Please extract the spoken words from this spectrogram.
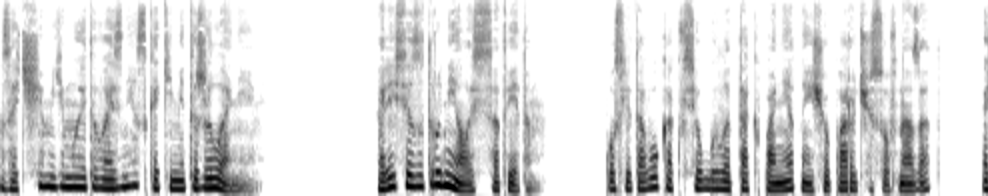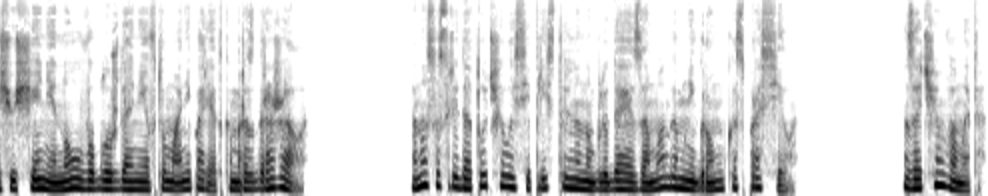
Зачем ему эта возня с какими-то желаниями? Олеся затруднялась с ответом. После того, как все было так понятно еще пару часов назад, ощущение нового блуждания в тумане порядком раздражало. Она сосредоточилась и, пристально наблюдая за магом, негромко спросила. «Зачем вам это?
